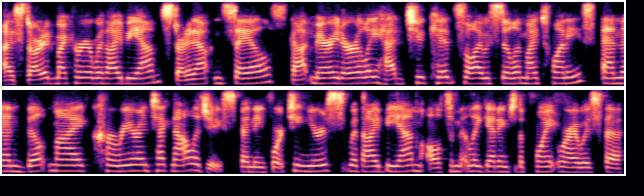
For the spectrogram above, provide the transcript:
I started my career with IBM, started out in sales, got married early, had two kids while I was still in my 20s, and then built my career in technology, spending 14 years with IBM, ultimately getting to the point where I was the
